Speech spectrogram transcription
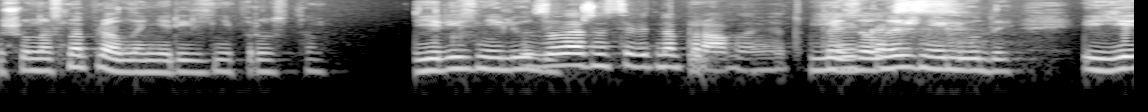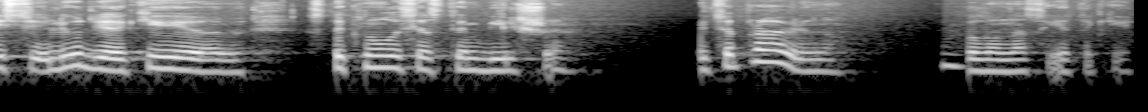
що у нас направлення різні просто. Є різні В залежності від направлення. Тобто Є якась- залежні люди. І є люди, які стикнулися з тим більше. І це правильно, коли у нас є такі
